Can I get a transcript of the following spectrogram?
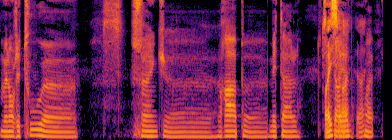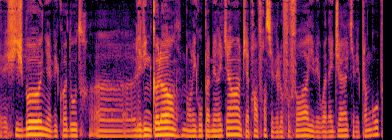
on mélangeait tout, euh, funk, euh, rap, metal. Ouais, c'est vrai, c'est vrai. Ouais. Il y avait Fishbone, il y avait quoi d'autre euh, Living Color dans les groupes américains. Et puis après en France, il y avait Lofofora, il y avait One Eye Jack, il y avait plein de groupes.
